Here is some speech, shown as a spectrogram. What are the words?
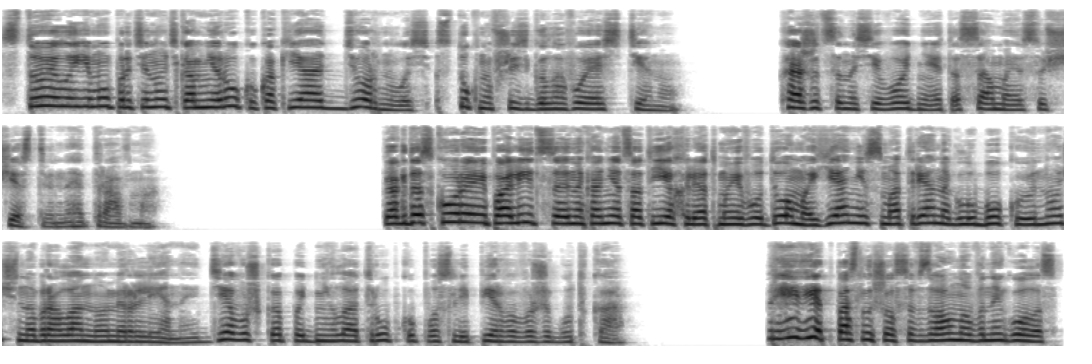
Стоило ему протянуть ко мне руку, как я отдернулась, стукнувшись головой о стену. Кажется, на сегодня это самая существенная травма. Когда скорая и полиция наконец отъехали от моего дома, я, несмотря на глубокую ночь, набрала номер Лены. Девушка подняла трубку после первого же гудка. «Привет!» — послышался взволнованный голос.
